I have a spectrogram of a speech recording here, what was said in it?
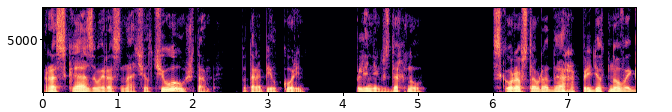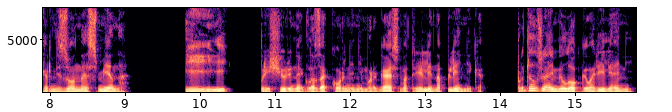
«Рассказывай, раз начал. Чего уж там?» — поторопил корень. Пленник вздохнул. «Скоро в Ставродар придет новая гарнизонная смена». «И?» Прищуренные глаза корня, не моргая, смотрели на пленника. «Продолжай, милок», — говорили они.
